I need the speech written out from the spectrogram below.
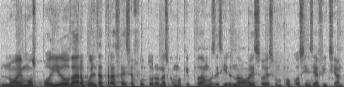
no hemos podido dar vuelta atrás a ese futuro. No es como que podamos decir, no, eso es un poco ciencia ficción.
